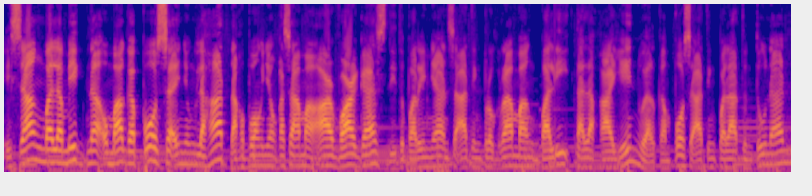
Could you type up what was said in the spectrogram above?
Isang malamig na umaga po sa inyong lahat. Ako po ang inyong kasama R. Vargas. Dito pa rin yan sa ating programang Bali Talakayin. Welcome po sa ating palatuntunan.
